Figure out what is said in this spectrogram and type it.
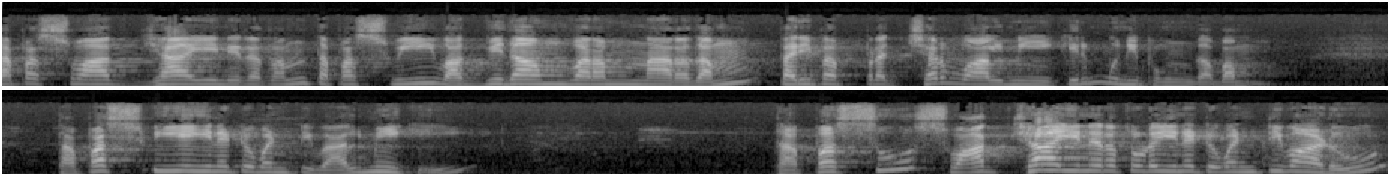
తపస్వాధ్యాయ నిరతం తపస్వీ వాగ్విదాంవరం నారదం పరిపప్రచ్చర్ వాల్మీకిర్ మునిపుంగవం. తపస్వి అయినటువంటి వాల్మీకి తపస్సు స్వాధ్యాయనిరతుడైనటువంటి వాడు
